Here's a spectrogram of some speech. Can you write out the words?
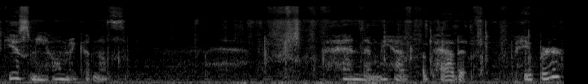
Excuse me, oh my goodness. And then we have a pad of paper.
